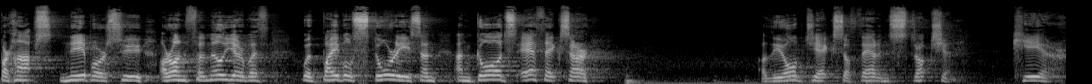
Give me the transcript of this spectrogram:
Perhaps neighbours who are unfamiliar with, with Bible stories and, and God's ethics are, are the objects of their instruction, care,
